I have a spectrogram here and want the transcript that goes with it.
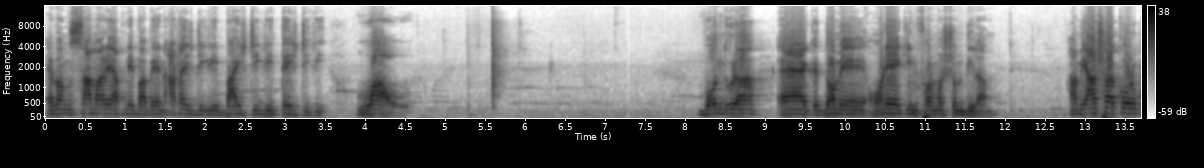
এবং সামারে আপনি পাবেন আঠাশ ডিগ্রি, বাইশ ডিগ্রি, তেইশ ডিগ্রি। ওয়াও! বন্ধুরা, একদমে অনেক ইনফরমেশন দিলাম। আমি আশা করব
